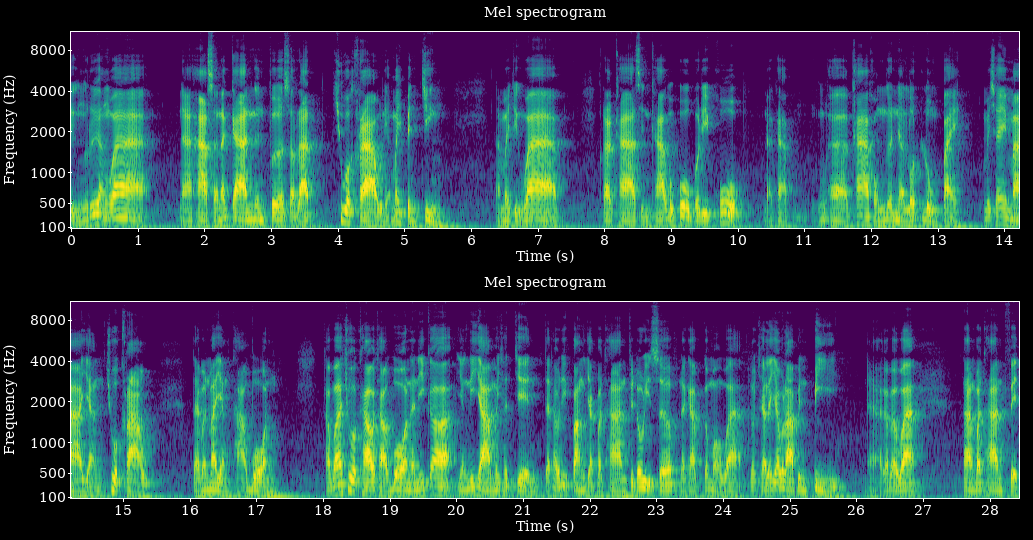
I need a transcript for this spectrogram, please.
ถึงเรื่องว่านะหากสถานการณ์เงินเฟ้อสหรัฐชั่วคราวเนี่ยไม่เป็นจริงนะหมายถึงว่าราคาสินค้าอุปโภคบริโภคนะครับอ่อค่าของเงินเนี่ยลดลงไป ไม่ใช่มาอย่างชั่วคราว แต่มันมาอย่างถาวรคำว่าชั่วคราวถาวรอันนี้ก็ยังนิยามไม่ชัดเจน แต่เท่าที่ฟังจากประธาน Federal Reserve นะครับก็มองว่าต้องใช้ระยะเวลาเป็นปีนะก็แปลว่าทางประธานเฟด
